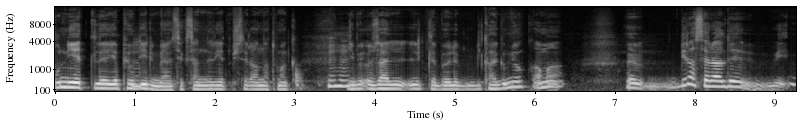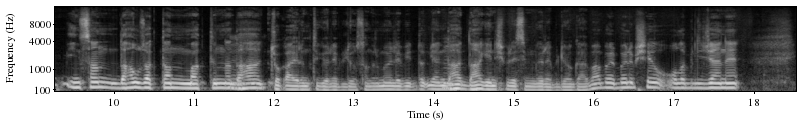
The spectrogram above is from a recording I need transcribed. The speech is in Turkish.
bu niyetle yapıyor Hı. değilim yani 80'leri 70'leri anlatmak Hı -hı. gibi özellikle böyle bir kaygım yok ama Biraz herhalde insan daha uzaktan baktığında hmm. daha çok ayrıntı görebiliyor sanırım öyle bir yani hmm. daha daha geniş bir resim görebiliyor galiba böyle böyle bir şey olabileceğine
